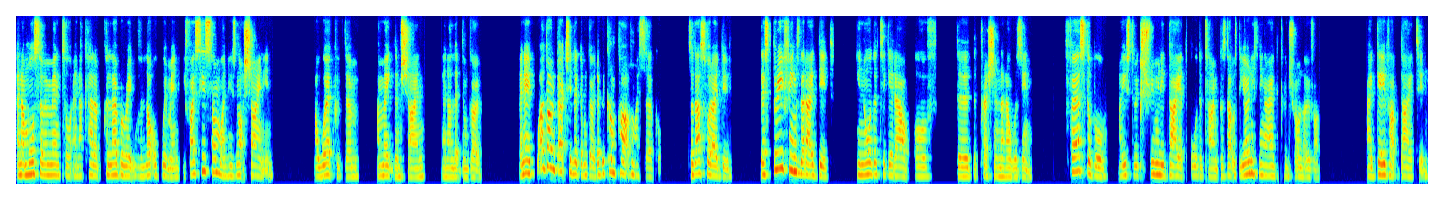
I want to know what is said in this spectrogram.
and I'm also a mentor and I kind of collaborate with a lot of women. If I see someone who's not shining, I work with them, I make them shine, and I let them go. And I don't actually let them go, they become part of my circle. So that's what I do. There's three things that I did in order to get out of the depression that I was in. First of all, I used to extremely diet all the time because that was the only thing I had control over. I gave up dieting.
